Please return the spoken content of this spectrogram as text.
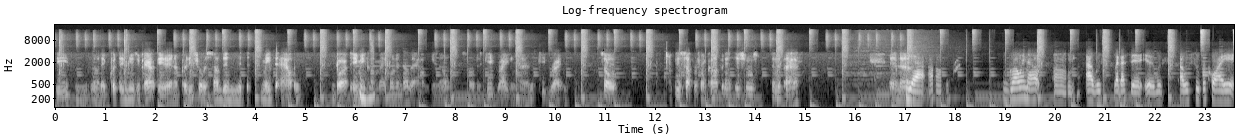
seeds, and you know, they put their music out there. And I'm pretty sure some didn't make the album, but they may mm-hmm. come back on another album. You know, so just keep writing, man. Just keep writing. So, you suffer from confidence issues in the past, and uh, yeah. Um, growing up, um, I was like I said, it was I was super quiet.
